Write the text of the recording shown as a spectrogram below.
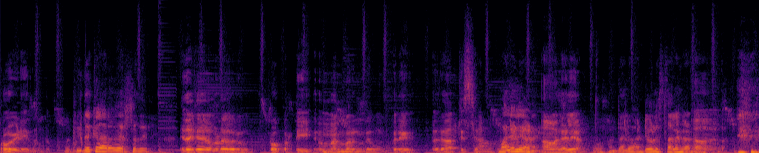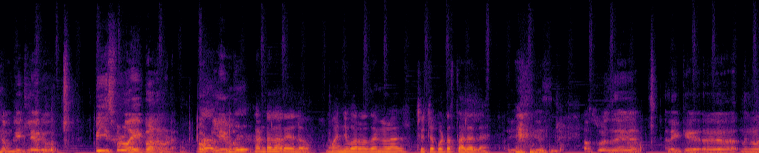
പ്രൊവൈഡ് ചെയ്യുന്നുണ്ട്. ഇതൊക്കെ ആരാ വരച്ചത്? ഇതൊക്കെ ഇവിടെ ഒരു പ്രോപ്പർട്ടി മെമ്പർ ഉണ്ട്. മൂപ്പര് ഒരു ആർട്ടിസ്റ്റ് ആണ്. മലയാളിയാണ്? ആ മലയാളിയാണ്. എന്തായാലും അടിപൊളി സ്ഥലം കേട്ടോ. കംപ്ലീറ്റ്ലി ഒരു പീസ്ഫുൾ വൈബാണ് ഇവിടെ. ടോട്ടലി ഇത് കണ്ടാൽ അറിയാലോ മഞ്ഞ പർവതങ്ങളാൽ ചുറ്റപ്പെട്ട സ്ഥലല്ലേ അഫ്കോഴ്സ് ലൈക്ക് നിങ്ങൾ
